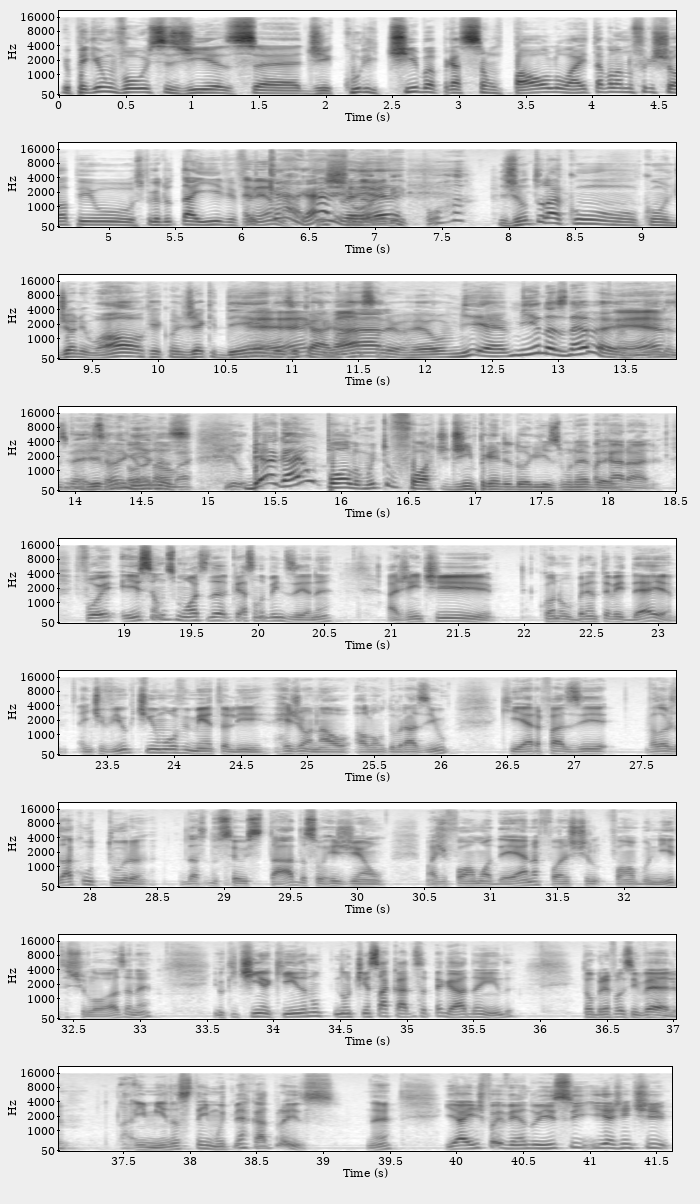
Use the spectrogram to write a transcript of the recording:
Eu peguei um voo esses dias é, de Curitiba pra São Paulo, aí tava lá no free shop os produtos da Ive. Eu falei, mesmo? caralho, velho. porra. Junto lá com, com o Johnny Walker, com o Jack Daniels É, e caralho. É, o é Minas, né, velho? É, Minas, velho. Viva é legal Minas. BH é um polo muito forte de empreendedorismo, né, velho? caralho. Foi, esse é um dos motes da criação do Bem Dizer, né? A gente, quando o Breno teve a ideia, a gente viu que tinha um movimento ali regional ao longo do Brasil, que era fazer, valorizar a cultura da- do seu estado, da sua região, mas de forma moderna, forma, estilo- forma bonita, estilosa, né? E o que tinha aqui ainda não, não tinha sacado essa pegada ainda. Então o Breno falou assim, velho, em Minas tem muito mercado para isso, né? E aí a gente foi vendo isso e, e a gente,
